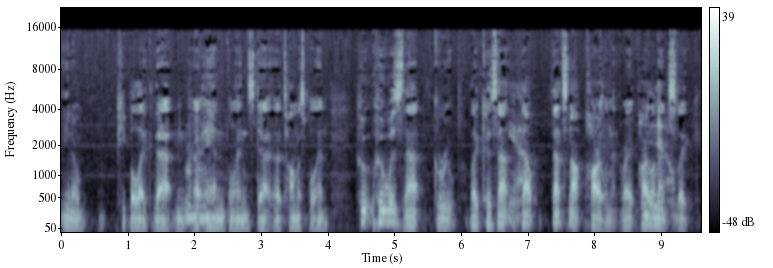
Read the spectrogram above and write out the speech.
you know people like that, and uh, Mm-hmm. Anne Boleyn's dad, uh, Thomas Boleyn. Who who was that group? Like, because that Yeah. that that's not Parliament, right? Parliament's No. like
